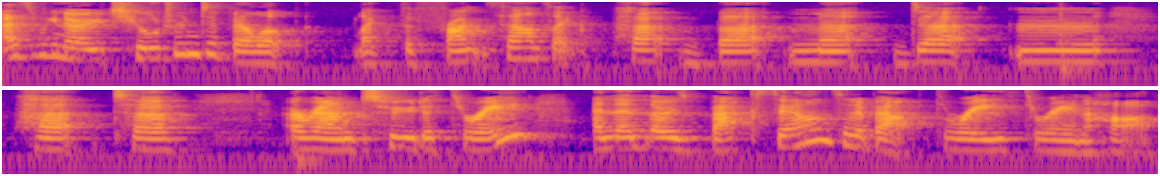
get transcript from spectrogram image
as we know, children develop like the front sounds like p, b, m, d, m, h, t around two to three, and then those back sounds at about three, three and a half.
